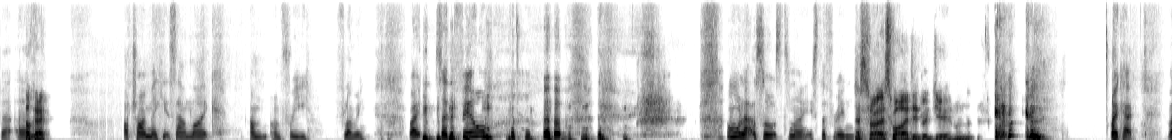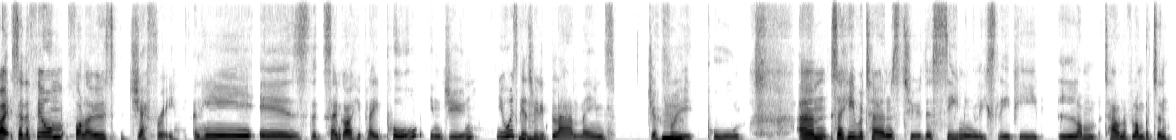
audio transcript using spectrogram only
but um, Okay. I'll try and make it sound like I'm I'm free flowing. Right. So the film, I'm all out of sorts tonight. It's the fringe. That's right. That's what I did with June. Okay, right. So the film follows Jeffrey, and he is the same guy who played Paul in June. He always gets Mhm. really bland names. Jeffrey, Paul. Um, so he returns to the seemingly sleepy lum- town of Lumberton.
